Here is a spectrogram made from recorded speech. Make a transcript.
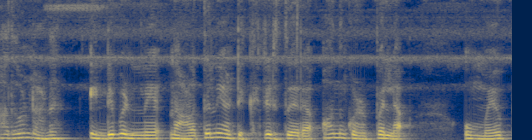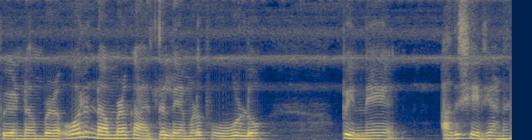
അതുകൊണ്ടാണ് എന്റെ പെണ്ണിനെ നാളെ തന്നെ ഞാൻ ടിക്കറ്റ് എടുത്തു തരാം. അതൊന്നും കുഴപ്പമില്ല. ഉമ്മയും ഉപ്പയും ഉണ്ടാകുമ്പോൾ ഓലുണ്ടാകുമ്പോഴ കാലത്തല്ലേ നമ്മൾ പോവുള്ളൂ. പിന്നെ അത് ശരിയാണ്.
